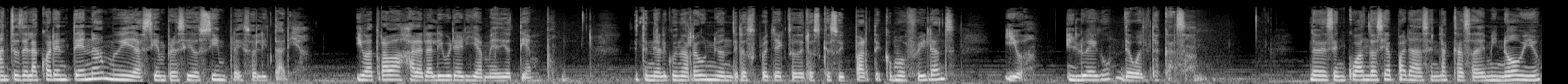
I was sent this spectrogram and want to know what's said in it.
Antes de la cuarentena, mi vida siempre ha sido simple y solitaria iba a trabajar a la librería medio tiempo. Si tenía alguna reunión de los proyectos de los que soy parte como freelance, iba y luego de vuelta a casa. De vez en cuando hacía paradas en la casa de mi novio,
